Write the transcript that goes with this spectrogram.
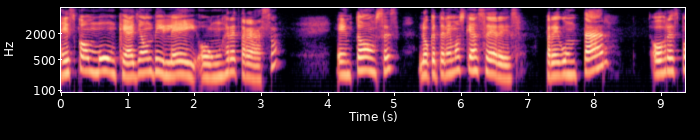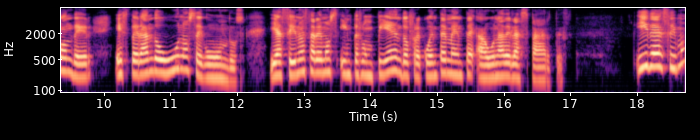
Es común que haya un delay o un retraso. Entonces, lo que tenemos que hacer es preguntar o responder esperando unos segundos y así no estaremos interrumpiendo frecuentemente a una de las partes. Y décimo,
